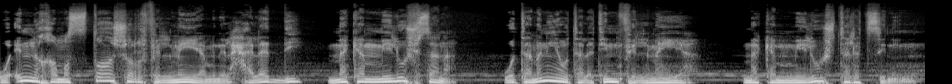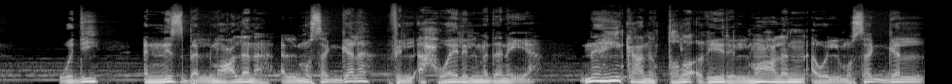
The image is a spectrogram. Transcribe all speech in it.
وإن 15% من الحالات دي ما كملوش سنة و38% ما كملوش ثلاث سنين. ودي النسبة المعلنة المسجلة في الأحوال المدنية. ناهيك عن الطلاق غير المعلن أو المسجل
